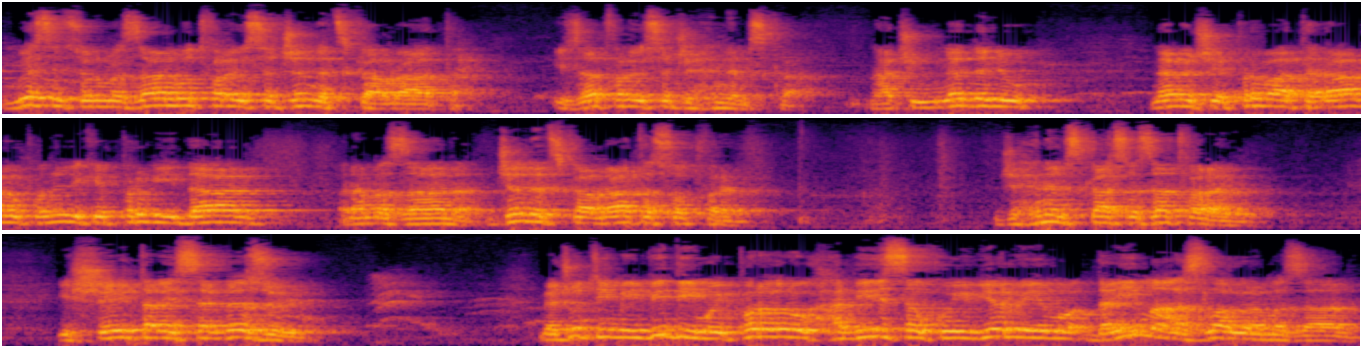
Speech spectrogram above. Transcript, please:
u mjesecu Ramazanu otvaraju se dženecka vrata i zatvaraju se džehennemska. Znači, u nedelju najveće je prva terave, u ponedjeljak je prvi dan Ramazana. Dženecka vrata su otvorena. Džehennemska se zatvaraju. I šeitani se vezuju. Međutim, mi vidimo i pored ovog hadisa u koji vjerujemo da ima zla u Ramazanu.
